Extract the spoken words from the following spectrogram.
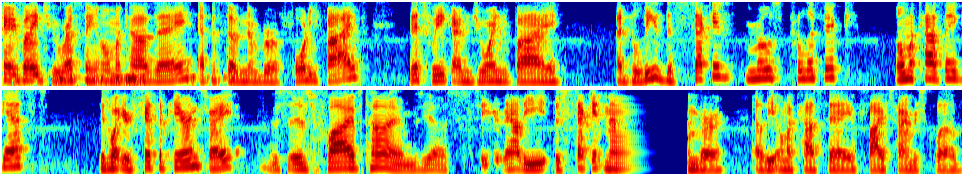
everybody, to Wrestling Omakase, episode number 45. This week, I'm joined by, I believe, the second most prolific Omakase guest. This is what your fifth appearance, right? This is five times, yes. So you're now the, the second member of the Omakase Five Timers Club.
